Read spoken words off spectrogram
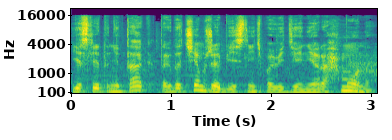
Если это не так, тогда чем же объяснить поведение Рахмона?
